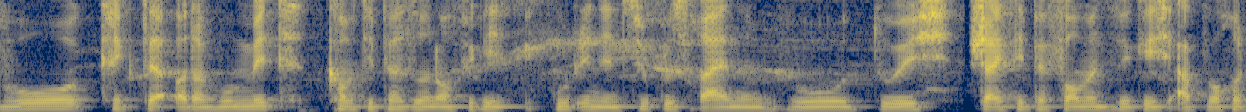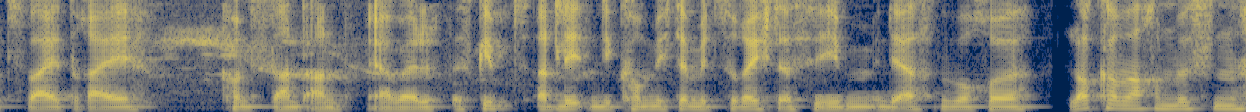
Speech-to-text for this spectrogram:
wo kriegt er oder womit kommt die Person auch wirklich gut in den Zyklus rein und wodurch steigt die Performance wirklich ab Woche zwei, drei konstant an. Ja, weil es gibt Athleten, die kommen nicht damit zurecht, dass sie eben in der ersten Woche locker machen müssen.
